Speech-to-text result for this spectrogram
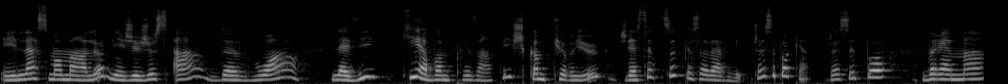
Et là, à ce moment-là, bien, j'ai juste hâte de voir la vie qui elle va me présenter. Je suis comme curieux. J'ai la certitude que ça va arriver. Je ne sais pas quand. Je ne sais pas vraiment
